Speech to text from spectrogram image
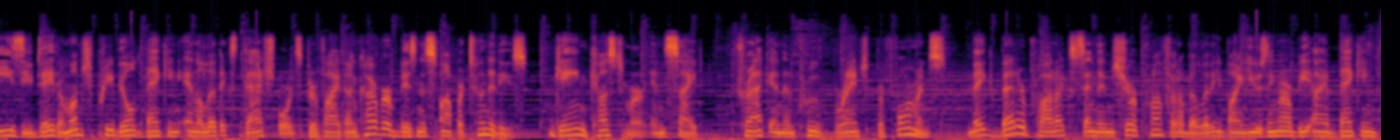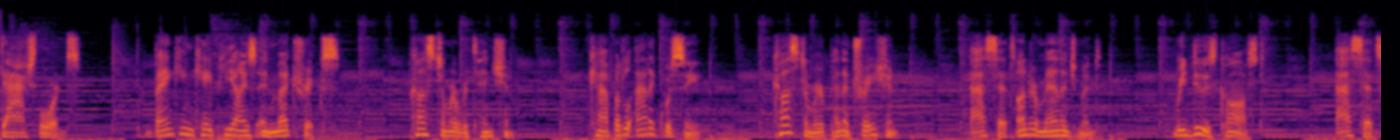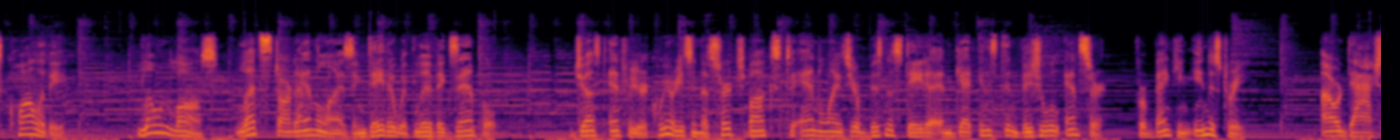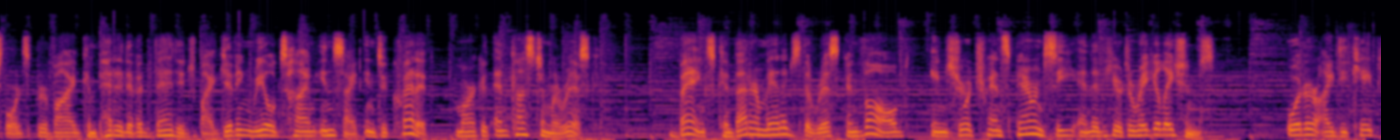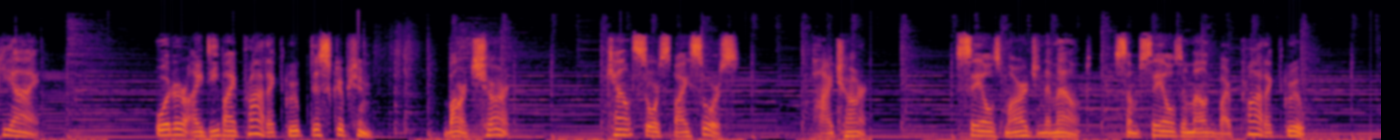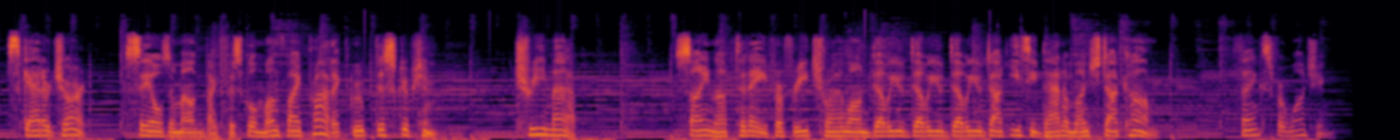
EzDataMunch pre-built banking analytics dashboards provide uncover business opportunities, gain customer insight, track and improve branch performance, make better products and ensure profitability by using our BI banking dashboards. Banking KPIs and metrics. Customer retention. Capital adequacy. Customer penetration. Assets under management. Reduce cost. Assets quality. Loan loss. Let's start analyzing data with live example. Just enter your queries in the search box to analyze your business data and get instant visual answer for banking industry. Our dashboards provide competitive advantage by giving real-time insight into credit, market and customer risk. Banks can better manage the risk involved, ensure transparency and adhere to regulations. Order ID KPI Order ID by product group description. Bar chart. Count source by source. Pie chart. Sales margin amount, some sales amount by product group. Scatter chart, sales amount by fiscal month by product group description. Tree map. Sign up today for free trial on www.ezdatamunch.com. Thanks for watching.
